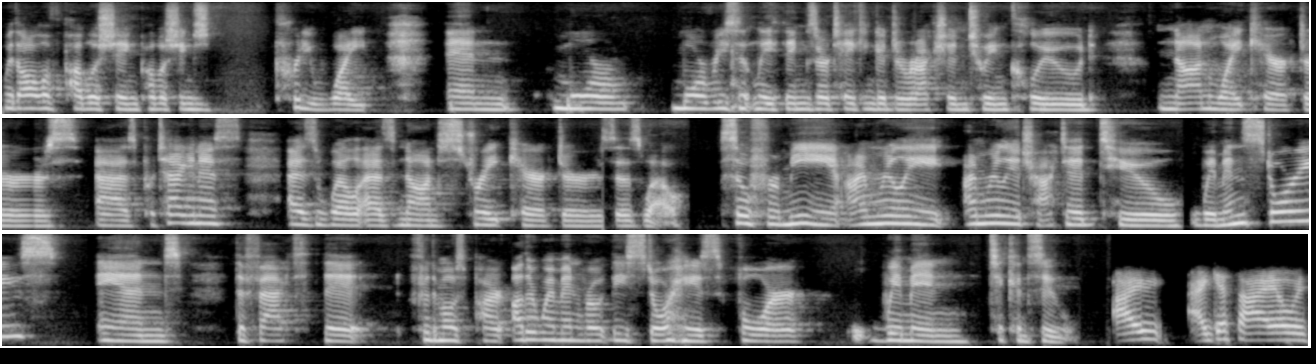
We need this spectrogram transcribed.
With all of publishing, publishing's pretty white and more more recently things are taking a direction to include non-white characters as protagonists as well as non-straight characters as well. So for me, I'm really I'm really attracted to women's stories and the fact that for the most part, other women wrote these stories for women to consume. I I guess I always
